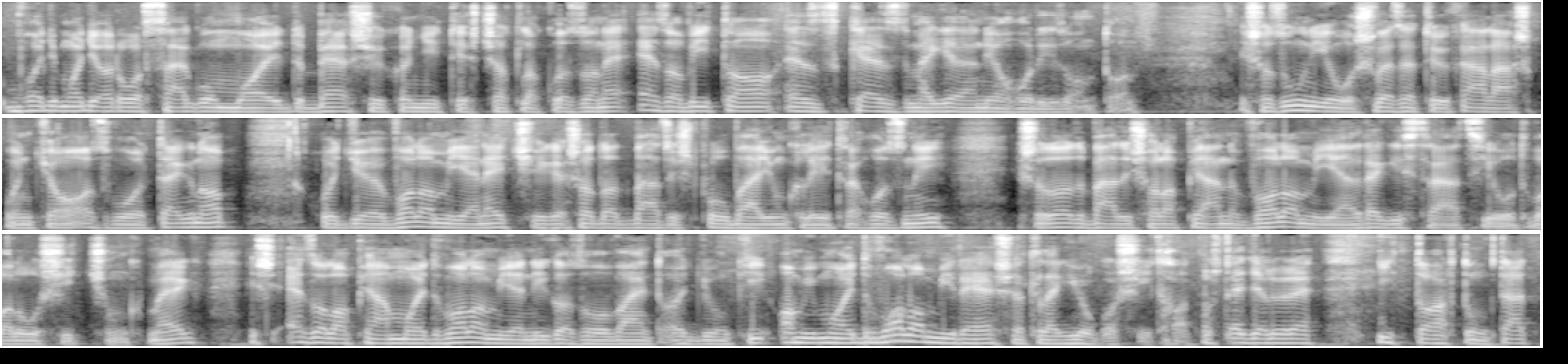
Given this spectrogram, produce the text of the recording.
vagy Magyarországon majd belső könnyítés csatlakozzon-e, ez a vita, ez kezd megjelenni a horizonton. És az uniós vezetők álláspontja az volt tegnap, hogy valamilyen egységes adatbázist próbáljunk létrehozni, és az adatbázis alapján valamilyen regisztrációt valósítsunk meg, és ez alapján majd valamilyen igazolványt adjunk ki, ami majd valamire esetleg jogosíthat. Most egyelőre itt tartunk, tehát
